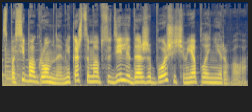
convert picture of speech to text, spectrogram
спасибо огромное. Мне кажется, мы обсудили даже больше, чем я планировала.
